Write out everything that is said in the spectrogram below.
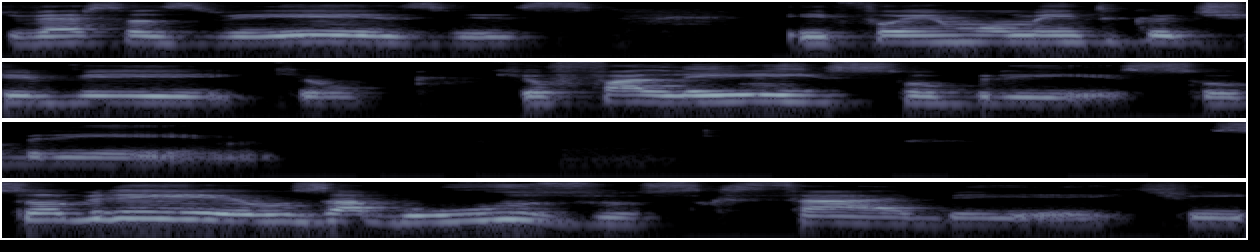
diversas vezes. E foi um momento que eu tive que eu, que eu falei sobre sobre sobre os abusos, sabe, que,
